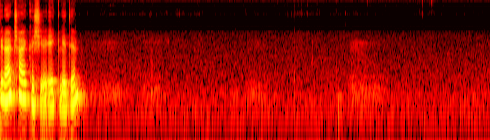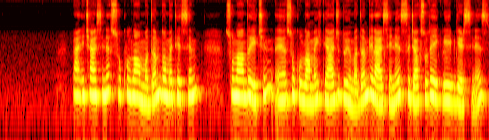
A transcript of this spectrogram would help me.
birer çay kaşığı ekledim. Ben içerisine su kullanmadım. Domatesim sulandığı için e, su kullanma ihtiyacı duymadım. Dilerseniz sıcak su da ekleyebilirsiniz.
